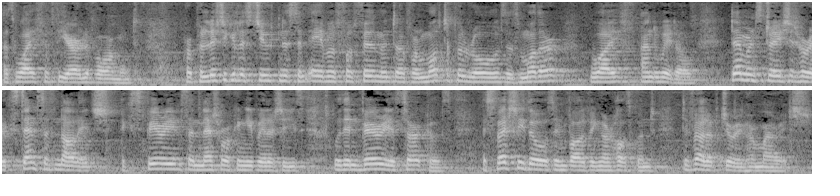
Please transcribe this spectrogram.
as wife of the Earl of Ormond. Her political astuteness and able fulfilment of her multiple roles as mother, wife, and widow demonstrated her extensive knowledge, experience, and networking abilities within various circles, especially those involving her husband, developed during her marriage.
